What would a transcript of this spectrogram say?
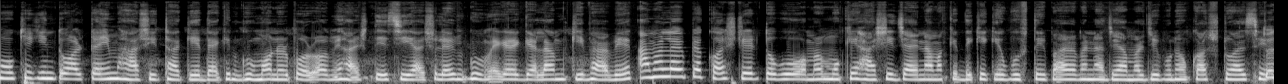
মুখে কিন্তু অল টাইম হাসি থাকে। দেখেন ঘুমানোর পরও আমি হাসতেছি। আসলে আমি ঘুমে গেলাম কীভাবে? আমার লাইফটা কষ্টের, তবুও আমার মুখে হাসি যায় না আমাকে দেখে কেউ বুঝতেই পারবে না যে আমার জীবনেও কষ্ট আছে। তো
